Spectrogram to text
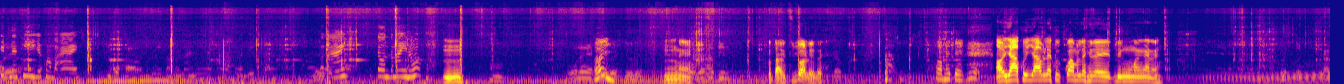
สิบนาทีจะความบักอาย สีขาวนี่ก็ประมาณนี้นะคะสวัสดีค่ะบักอายโจนทำไมเนาะอืมโอ้นั่นไงดูเลยอืมแน่โอ้แล้วห้าซินตัวตาสุดยอดเลยเลยพ่อไม่เตะด้วยเอายาวคุยยาวไปเลยคุยกว้างไปเลยให้ได้ดึงมาง่ายหน่อย เปิดเปิดข้าง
